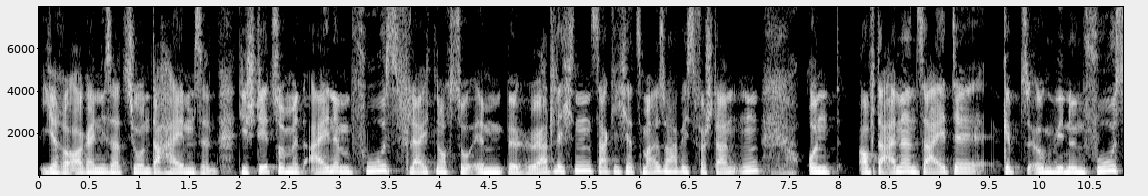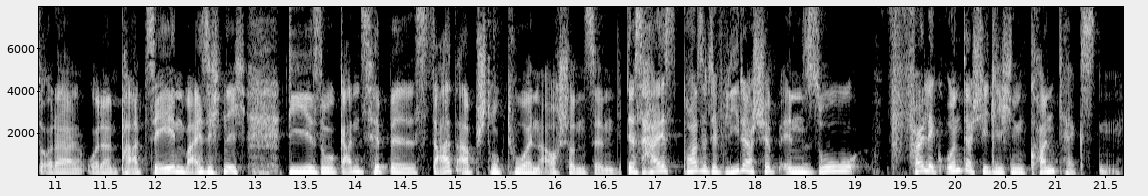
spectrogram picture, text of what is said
Ihre Organisation daheim sind. Die steht so mit einem Fuß vielleicht noch so im Behördlichen, sag ich jetzt mal, so habe ich es verstanden. Und auf der anderen Seite gibt's irgendwie einen Fuß oder, oder ein paar Zehen, weiß ich nicht, die so ganz hippe Start-up-Strukturen auch schon sind. Das heißt, Positive Leadership in so völlig unterschiedlichen Kontexten.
